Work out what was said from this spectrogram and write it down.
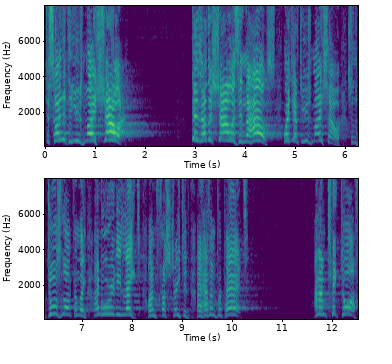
decided to use my shower. There's other showers in the house. Why do you have to use my shower? So the door's locked. I'm like, I'm already late. I'm frustrated. I haven't prepared. And I'm ticked off.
